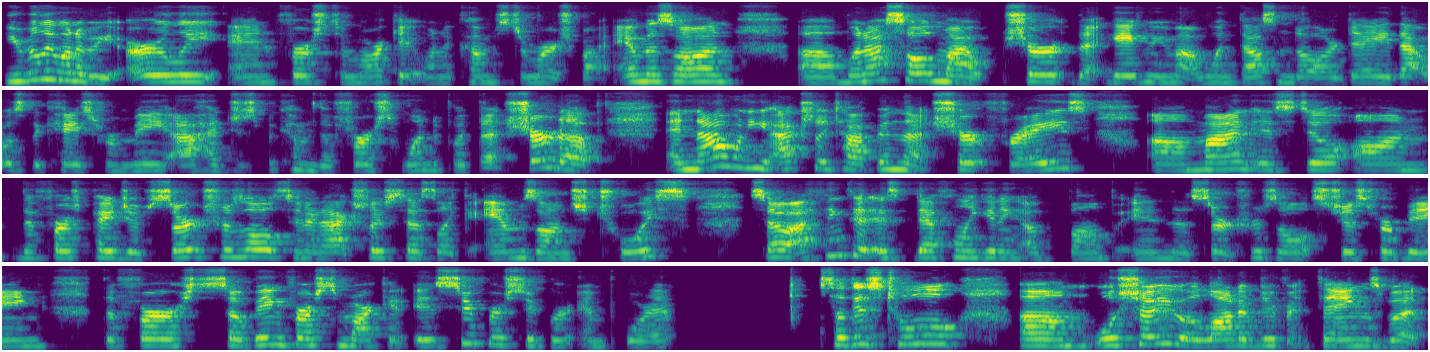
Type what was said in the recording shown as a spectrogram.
You really want to be early and first to market when it comes to merch by Amazon. Um, when I sold my shirt that gave me my $1,000 day, that was the case for me. I had just become the first one to put that shirt up. And now when you actually type in that shirt phrase, um, mine is still on the first page of search results results and it actually says like Amazon's choice. So I think that it's definitely getting a bump in the search results just for being the first. So being first to market is super, super important. So this tool um, will show you a lot of different things, but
